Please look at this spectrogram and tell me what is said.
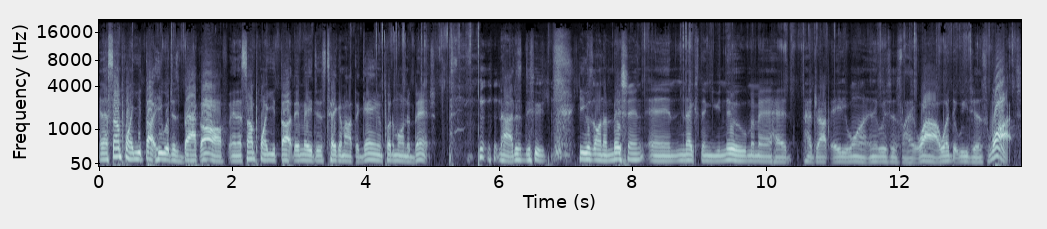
And at some point, you thought he would just back off. And at some point, you thought they may just take him out the game and put him on the bench. nah, this dude, he was on a mission. And next thing you knew, my man had, had dropped 81. And it was just like, wow, what did we just watch?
